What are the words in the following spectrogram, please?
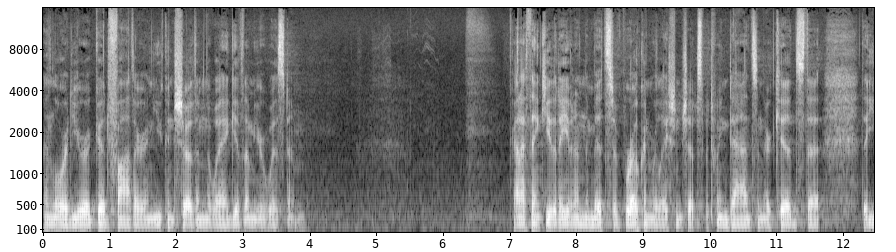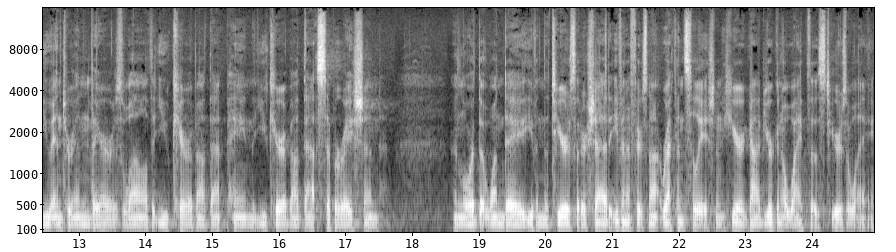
And Lord, you're a good father and you can show them the way. Give them your wisdom. God, I thank you that even in the midst of broken relationships between dads and their kids, that, that you enter in there as well, that you care about that pain, that you care about that separation. And Lord, that one day, even the tears that are shed, even if there's not reconciliation here, God, you're going to wipe those tears away.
